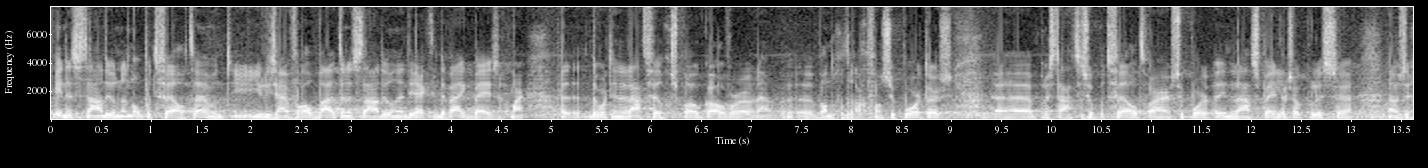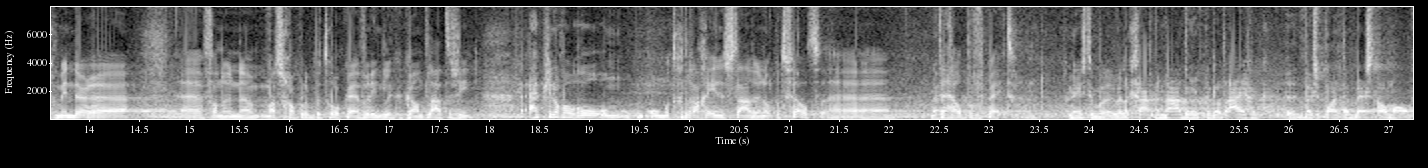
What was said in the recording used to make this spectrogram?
in het stadion en op het veld, hè, want jullie zijn vooral buiten het stadion en direct in de wijk bezig, maar uh, er wordt inderdaad veel gesproken over nou, uh, wangedrag van supporters, uh, prestaties op het veld, waar support, inderdaad spelers ook wel eens nou, zich minder van hun maatschappelijk betrokken en vriendelijke kant laten zien. Heb je nog een rol om, om het gedrag in het stadion en op het veld te helpen verbeteren? Ten eerste wil ik graag benadrukken dat eigenlijk bij Sparta best allemaal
